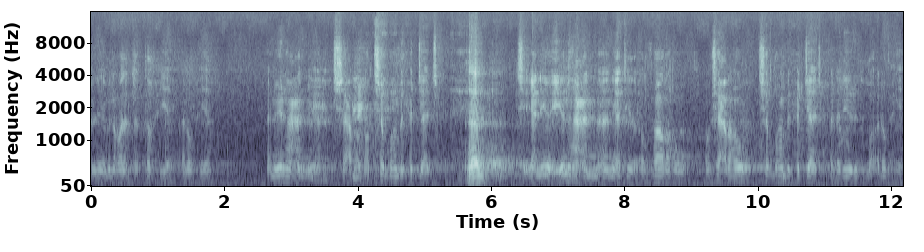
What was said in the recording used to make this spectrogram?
اللي من أراد التضحية الأضحية فانه ينهى عن الشعر تشبها بالحجاج. نعم. يعني ينهى عن أن يأتي أظفاره أو شعره تشبها بالحجاج الذي يريد الأضحية.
